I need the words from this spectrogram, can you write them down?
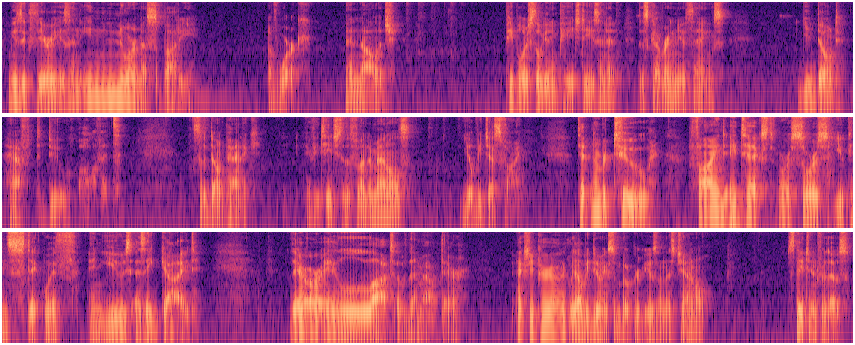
Music theory is an enormous body of work and knowledge. People are still getting PhDs in it, discovering new things. You don't have to do all. So don't panic. If you teach to the fundamentals, you'll be just fine. Tip number two find a text or a source you can stick with and use as a guide. There are a lot of them out there. Actually, periodically, I'll be doing some book reviews on this channel. Stay tuned for those.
